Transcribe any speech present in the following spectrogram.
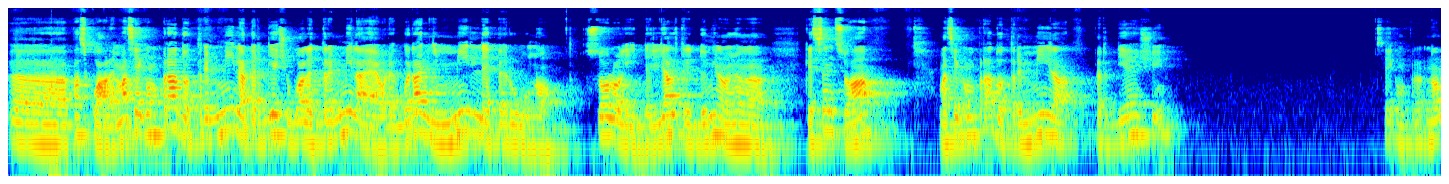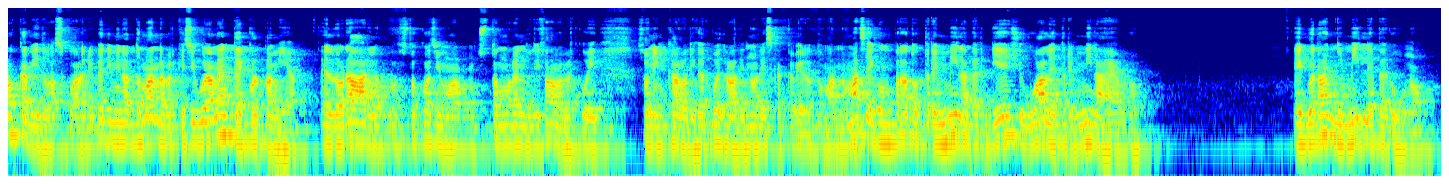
Uh, Pasquale, ma se hai comprato 3000 per 10 uguale 3000 euro e guadagni 1000 per 1, solo lì, degli altri 2000, che senso ha? Ma se hai comprato 3000 per 10 Compra... Non ho capito Pasquale, ripetimi la domanda perché sicuramente è colpa mia. È l'orario, sto quasi sto morendo di fame per cui sono in calo di carboidrati, non riesco a capire la domanda. Ma se hai comprato 3.000 per 10 uguale 3.000 euro e guadagni 1.000 per 1,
